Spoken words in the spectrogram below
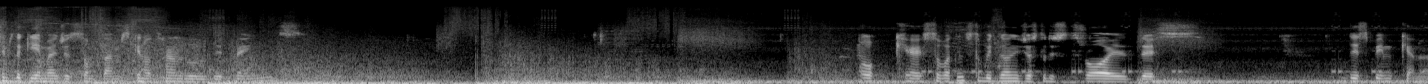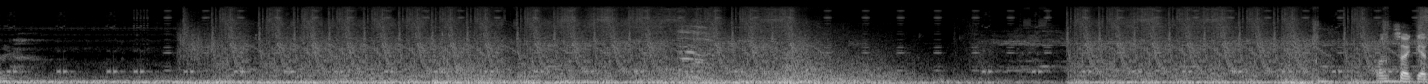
Seems the game engine sometimes cannot handle the things. Okay, so what needs to be done is just to destroy this this beam cannon. Once I get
